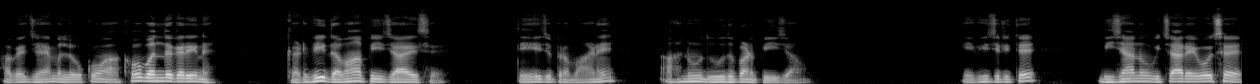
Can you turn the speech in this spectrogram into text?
હવે જેમ લોકો આંખો બંધ કરીને કડવી દવા પી જાય છે. તે જ પ્રમાણે આનું દૂધ પણ પી જાઉં. એવી જ રીતે બીજાનો વિચાર એવો છે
